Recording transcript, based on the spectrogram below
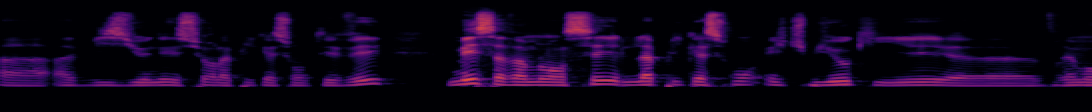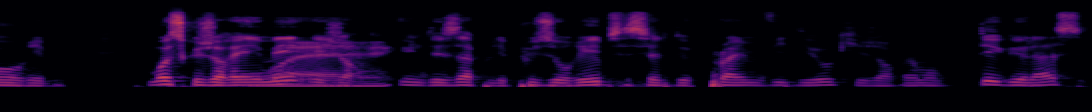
à, visionner sur l'application TV, mais ça va me lancer l'application HBO qui est euh, vraiment horrible. Moi, ce que j'aurais aimé, et genre une des apps les plus horribles, c'est celle de Prime Video qui est genre vraiment dégueulasse.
